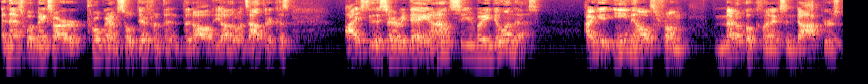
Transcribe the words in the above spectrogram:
And that's what makes our program so different than, than all the other ones out there because I see this every day and I don't see anybody doing this. I get emails from medical clinics and doctors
